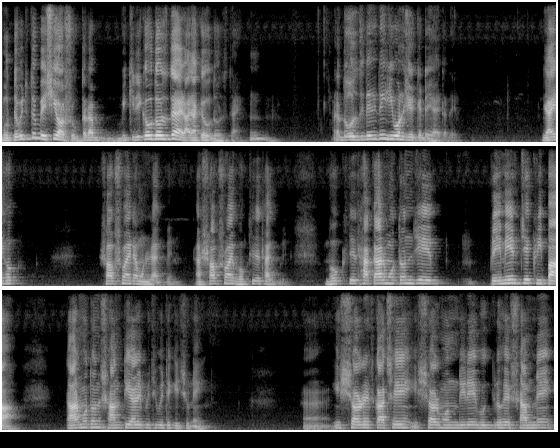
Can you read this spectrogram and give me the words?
মধ্যবিত্ত তো বেশি অসুখ, তারা বিক্রিকেও দোষ দেয়, রাজাকেও দোষ দেয়। হুম? দোষ দিতে দিতেই জীবন সে কেটে যায় তাদের। যাই হোক সবসময় এটা মনে রাখবেন আর সব সময় ভক্তিতে থাকবেন। ভক্তিতে থাকার মতন যে প্রেমের যে কৃপা তার মতন শান্তি আর এই পৃথিবীতে কিছু নেই। হ্যাঁ, ঈশ্বরের কাছে ঈশ্বর মন্দিরে বিগ্রহের সামনে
